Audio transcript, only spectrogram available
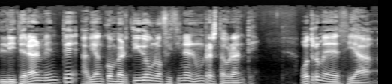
literalmente habían convertido una oficina en un restaurante. Otro me decía,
